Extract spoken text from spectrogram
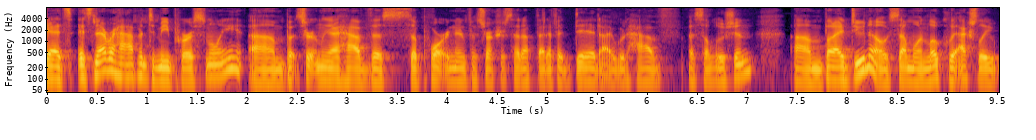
Yeah, it's it's never happened to me personally, um, but certainly I have the support and infrastructure set up that if it did, I would have a solution. Um, but I do know someone locally, actually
